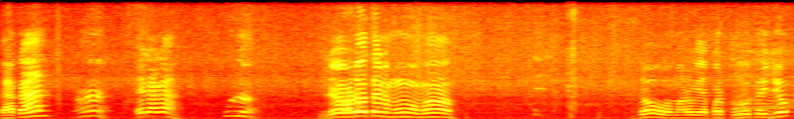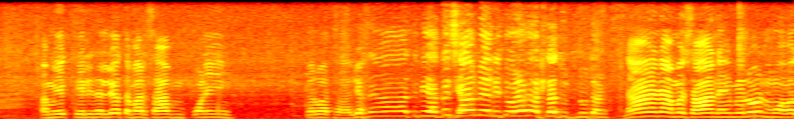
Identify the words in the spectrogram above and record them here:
કાકા? હા. એ કાકા. લે હડો તને હું આમાં. જાઉં અમારો વેપાર પૂરો થઈ ગયો. અમે એક થેલી લ્યો તમારે સાફ પાણી કરવા થા લ્યો. તમે આગળ શા મેલી તો આટલા દૂધનું તાણ. ના ના અમે સા નહીં મેલો ને હું હવે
